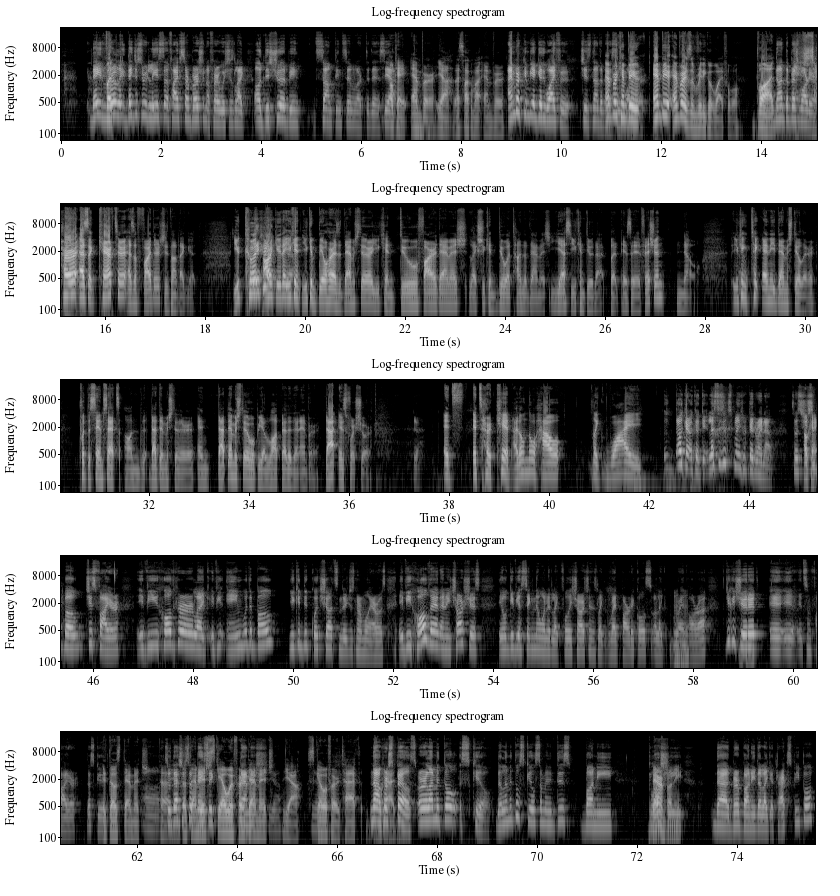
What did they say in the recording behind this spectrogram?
They But- really they just released a five star version of her, which is like, oh, this should have been something similar to this. Yeah. okay, Amber. Yeah, let's talk about Amber. Amber can be a good waifu. She's not the best. Amber can be Amber. Ember is a really good waifu, but not the best warrior. her as a character, as a fighter, she's not that good. You could could- argue that you can you can build her as a damage dealer. You can do fire damage, like she can do a ton of damage. Yes, you can do that, but is it efficient? No. You can take any damage dealer, put the same sets on th- that damage dealer, and that damage dealer will be a lot better than Amber. That is for sure. Yeah. It's it's her kid. I don't know how, like why. Okay, okay, okay. Let's just explain her kid right now. So she's Okay. a bow. She's fire. If you hold her like if you aim with a bow, you can do quick shots and they're just normal arrows. If you hold it and it charges, it will give you a signal when it like fully charged and it's like red particles or like red Mm-hmm. aura. You can shoot it. it, it it's on fire. That's good. It does damage. Uh, Uh, so yeah, that's just a damage, basic scale with her damage, damage. yeah. Yeah, scale with her attack. Now her spells or elemental skill. The elemental skills. I mean, this bunny, plushie, bunny. that bear bunny that like attracts people.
